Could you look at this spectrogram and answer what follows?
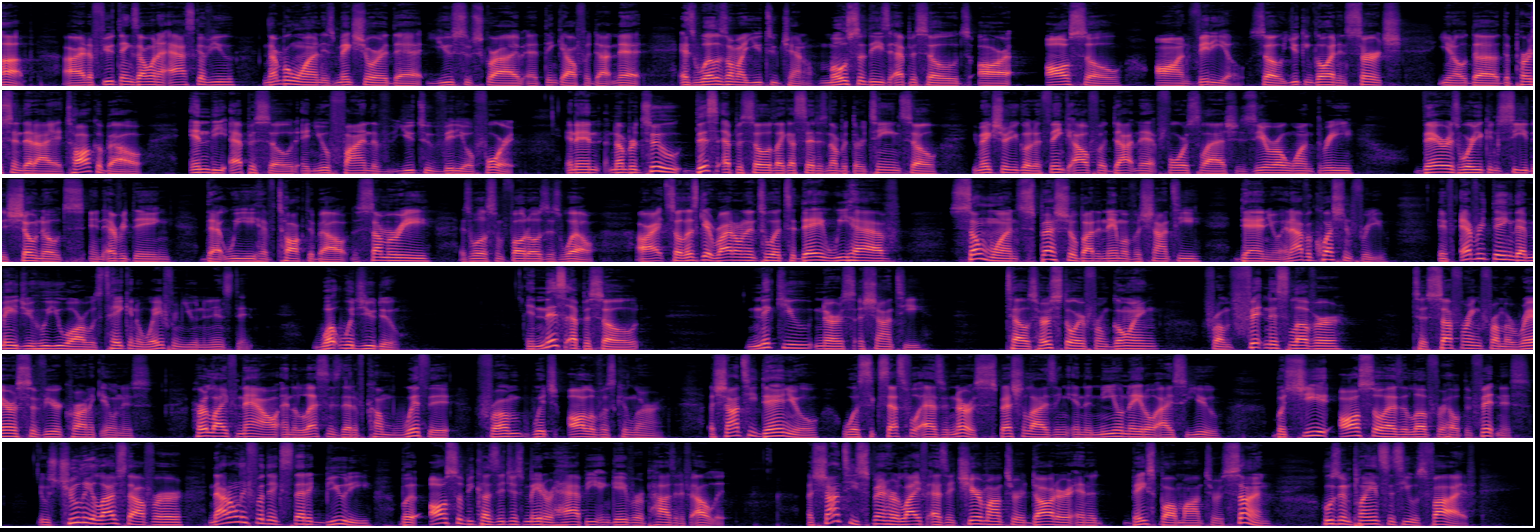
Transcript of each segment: up. All right, a few things I want to ask of you. Number one is make sure that you subscribe at thinkalpha.net as well as on my YouTube channel. Most of these episodes are also on video. So you can go ahead and search, you know, the the person that I talk about in the episode and you'll find the YouTube video for it. And then number 2, this episode like I said is number 13, so you make sure you go to thinkalpha.net forward slash 013 there is where you can see the show notes and everything that we have talked about, the summary, as well as some photos as well. All right, so let's get right on into it. Today we have someone special by the name of Ashanti Daniel. And I have a question for you. If everything that made you who you are was taken away from you in an instant, what would you do? In this episode, NICU nurse Ashanti tells her story from going from fitness lover to suffering from a rare, severe chronic illness. Her life now and the lessons that have come with it, from which all of us can learn. Ashanti Daniel was successful as a nurse, specializing in the neonatal ICU, but she also has a love for health and fitness. It was truly a lifestyle for her, not only for the aesthetic beauty, but also because it just made her happy and gave her a positive outlet. Ashanti spent her life as a cheer mom to her daughter and a baseball mom to her son, who's been playing since he was five.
